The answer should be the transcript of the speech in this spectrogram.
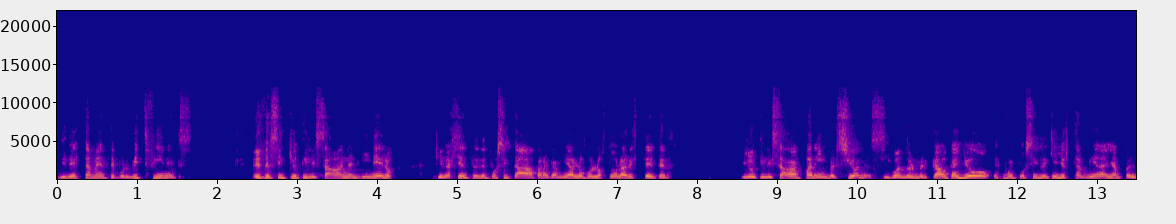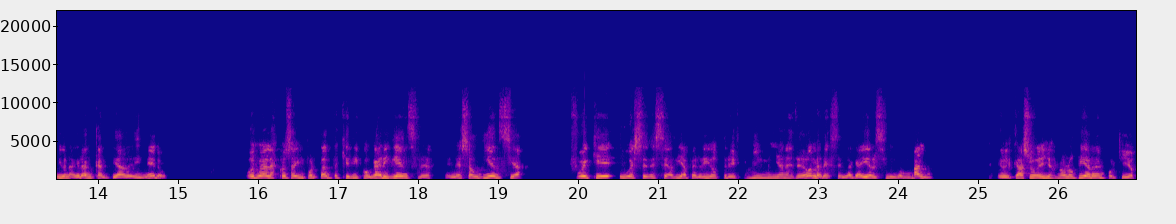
directamente por Bitfinex. Es decir, que utilizaban el dinero que la gente depositaba para cambiarlo por los dólares Tether y lo utilizaban para inversiones. Y cuando el mercado cayó, es muy posible que ellos también hayan perdido una gran cantidad de dinero. Otra de las cosas importantes que dijo Gary Gensler en esa audiencia fue que USDC había perdido 3 mil millones de dólares en la caída del Silicon Valley. En el caso de ellos no lo pierden porque ellos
